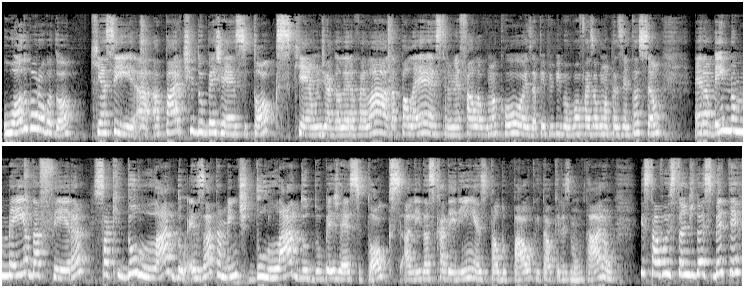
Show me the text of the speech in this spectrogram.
o O do Borogodó, que assim, a, a parte do BGS Talks, que é onde a galera vai lá, dá palestra, né, fala alguma coisa, pipipipopó, faz alguma apresentação, era bem no meio da feira, só que do lado, exatamente do lado do BGS Talks, ali das cadeirinhas e tal, do palco e tal que eles montaram, estava o stand do SBT.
